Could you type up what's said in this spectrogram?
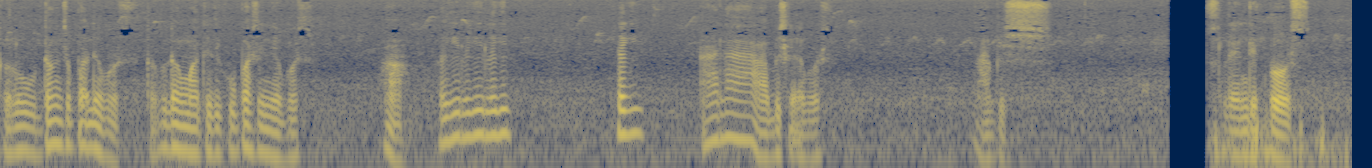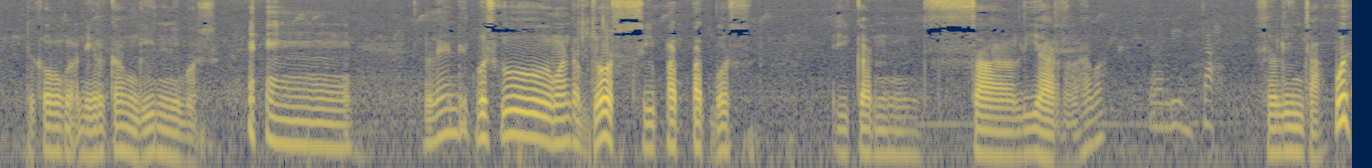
kalau udang cepat dia bos. Tapi udang mati di kupas ini ya bos. Ah lagi lagi lagi. Lagi. Alah habis kayak bos. Habis. Splendid bos. Dia kalau nggak direkam gini nih bos. Splendid bosku. Mantap jos. Si pat pat bos. Ikan saliar apa? Selincah. Selincah. Wah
